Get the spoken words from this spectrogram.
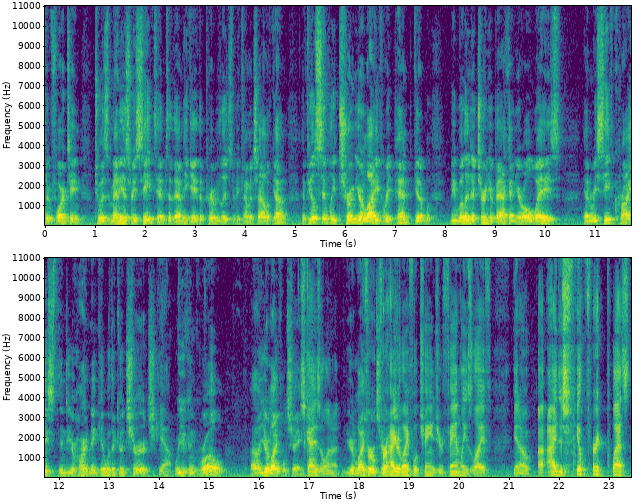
through 14, to as many as received him, to them he gave the privilege to become a child of God. If you'll simply turn your life, repent, get a, be willing to turn your back on your old ways, and receive Christ into your heart, and then get with a good church Yeah. where you can grow, uh, your life will change. sky's the limit. Your life for, will change. for how your life will change, your family's life. You know, I, I just feel very blessed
